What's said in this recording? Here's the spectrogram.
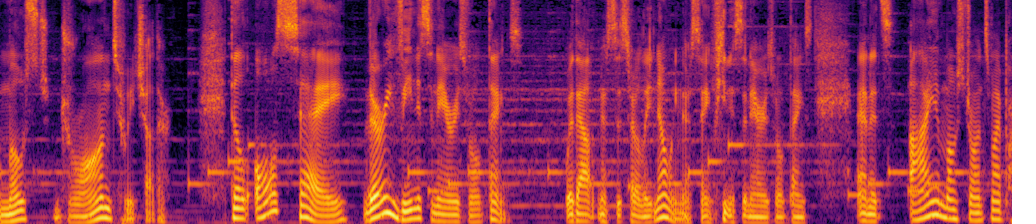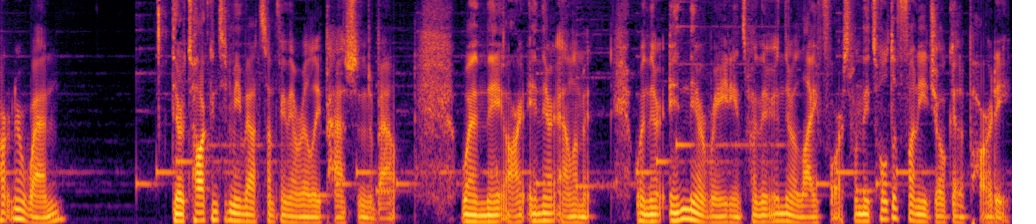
most drawn to each other? They'll all say very Venus and Aries ruled things without necessarily knowing they're saying Venus and Aries ruled things. And it's, I am most drawn to my partner when they're talking to me about something they're really passionate about, when they are in their element, when they're in their radiance, when they're in their life force, when they told a funny joke at a party,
